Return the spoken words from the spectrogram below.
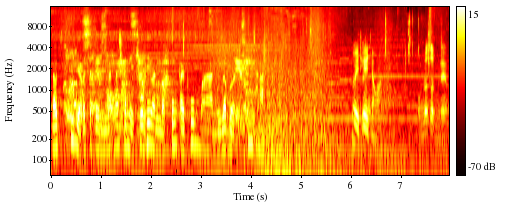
แล้วที่เหลือก็จะเป็น mechanic พวกที่มันแบบพุ่งไปพุ่งมาหรือระเบิดขึ้นฉากเฮ้ยเท่จังวะ ผมรถสดหมือนเดิม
